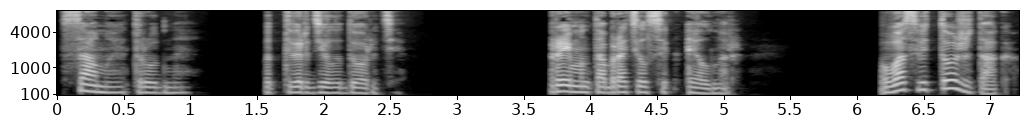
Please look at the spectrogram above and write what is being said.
«Самое трудное», — подтвердила Дороти. Реймонд обратился к Элнер. «У вас ведь тоже так?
